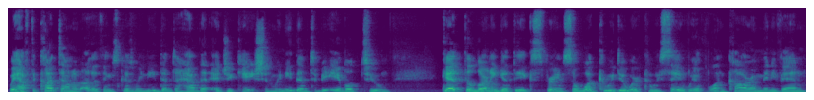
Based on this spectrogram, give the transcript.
We have to cut down on other things because we need them to have that education. We need them to be able to get the learning, get the experience. So, what can we do? Where can we save? We have one car, a minivan.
